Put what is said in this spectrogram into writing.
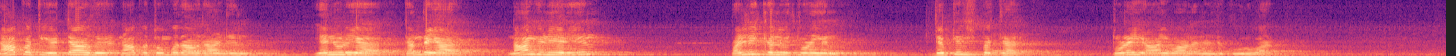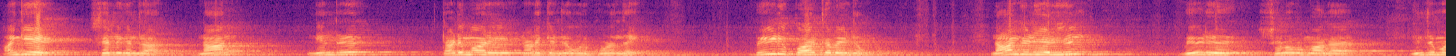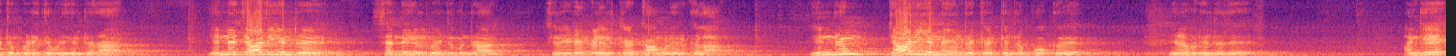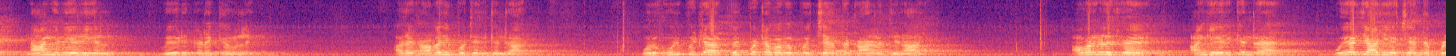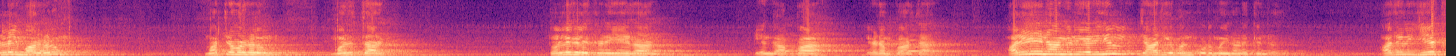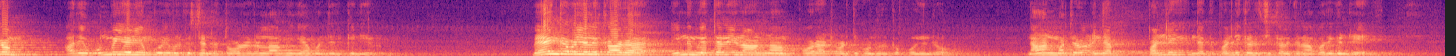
நாற்பத்தி எட்டாவது நாற்பத்தொன்பதாவது ஆண்டில் என்னுடைய தந்தையார் நாங்குநேரியில் பள்ளிக்கல்வித்துறையில் டெப்டி இன்ஸ்பெக்டர் துணை ஆய்வாளர் என்று கூறுவார். அங்கே செல்லுகின்றார். நான் நின்று தடுமாறி நடக்கின்ற ஒரு குழந்தை. வீடு பார்க்க வேண்டும். நாங்குநேரியில் வீடு சுலபமாக இன்று மட்டும் கிடைத்து விடுகின்றதா? என்ன ஜாதி என்று சென்னையில் வேண்டுமென்றால் சில இடங்களில் கேட்காமல் இருக்கலாம். இன்றும் ஜாதி என்ன என்று கேட்கின்ற போக்கு நிலவுகின்றது. அங்கே நாங்குநேரியில் வீடு கிடைக்கவில்லை. அதற்கு அவதிப்பட்டிருக்கின்றார். ஒரு குறிப்பிட்ட பிற்பட்ட வகுப்பைச் சேர்ந்த காரணத்தினால் அவர்களுக்கு அங்கே இருக்கின்ற உயர் ஜாதியைச் சேர்ந்த பிள்ளைமார்களும் மற்றவர்களும் மறுத்தார்கள். தொல்லைகளுக்கிடையே தான் எங்கள் அப்பா இடம் பார்த்தார். அதே நாங்குநேரியில் ஜாதிய வன்கொடுமை நடக்கின்றது. அதில் இயக்கம் அதை உண்மையறியும் குழுவிற்கு சென்ற தோழர்கள் எல்லாம் இங்கே அமர்ந்திருக்கின்றீர்கள். வேங்க வயலுக்காக இன்னும் எத்தனை நாள் நாம் போராட்டம் நடத்தி கொண்டிருக்கப் போகின்றோம்? நான் மற்ற இந்த பள்ளி இந்த பள்ளிக்கல்வி சிக்கலுக்கு நான் வருகின்றேன்.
